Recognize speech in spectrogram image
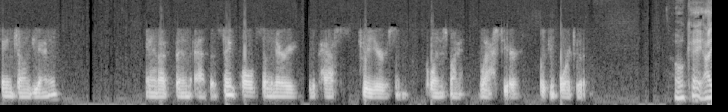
St. John Vianney. And I've been at the St. Paul Seminary for the past three years, and going is my last year. Looking forward to it. Okay, I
